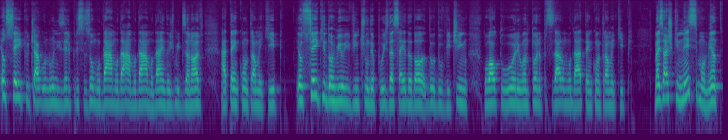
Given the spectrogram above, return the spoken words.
Eu sei que o Thiago Nunes ele precisou mudar, mudar, mudar, mudar em 2019 até encontrar uma equipe. Eu sei que em 2021, depois da saída do, do, do Vitinho, o Alto Ouro e o Antônio precisaram mudar até encontrar uma equipe. Mas eu acho que nesse momento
